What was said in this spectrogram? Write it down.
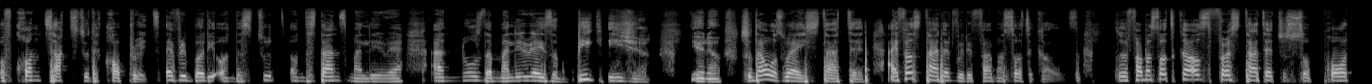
of contact to the corporates. Everybody understood understands malaria and knows that malaria is a big issue, you know. So that was where I started. I first started with the pharmaceuticals. So the pharmaceuticals first started to support,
